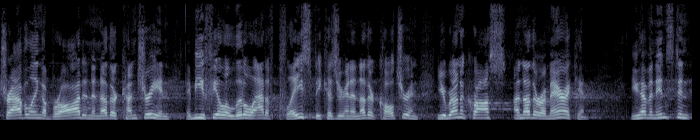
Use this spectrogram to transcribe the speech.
traveling abroad in another country and maybe you feel a little out of place because you're in another culture and you run across another American, you have an instant,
